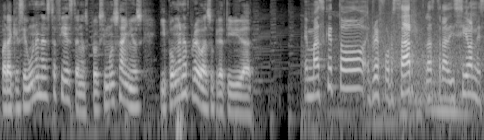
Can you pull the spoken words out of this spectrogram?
para que se unan a esta fiesta en los próximos años y pongan a prueba su creatividad. Más que todo, reforzar las tradiciones,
